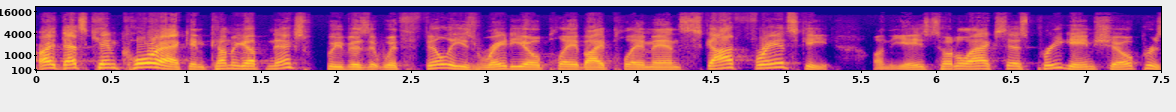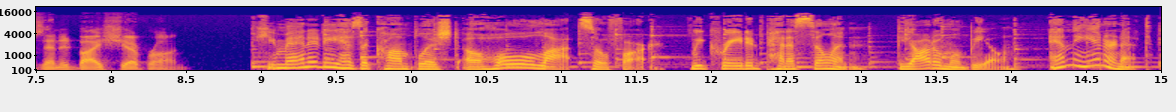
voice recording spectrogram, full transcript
All right, that's Ken Korach. And coming up next, we visit with Phillies radio play by play man Scott Franzke on the A's Total Access pregame show presented by Chevron. Humanity has accomplished a whole lot so far. We created penicillin, the automobile, and the internet,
